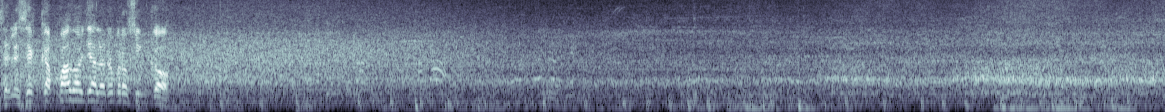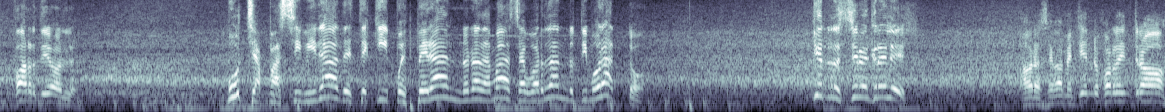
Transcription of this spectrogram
Se les ha escapado ya la número 5. Fardiol. Mucha pasividad de este equipo, esperando nada más, aguardando Timorato. ¿Quién recibe Greles? Ahora se va metiendo por dentro.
